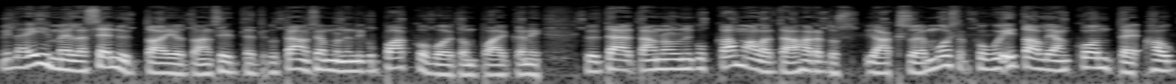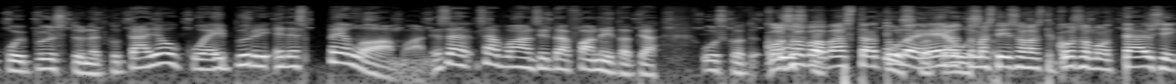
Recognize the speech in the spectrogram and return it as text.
millä ihmeellä se nyt tajutaan sitten, että kun tämä on semmoinen niin pakkovoiton paikka, niin kyllä tämä, tämä on ollut niin kuin kamala tämä harjoitusjakso, ja muistatko, kun Italian Conte haukkui pystyyn, että kun tämä joukkue ei pyri edes pelaamaan, ja sä, sä vaan sitä fanitat ja uskot, Kosovoa uskot vastaan tulee uskot ehdottomasti uskot. iso haaste. Kosovo on täysi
